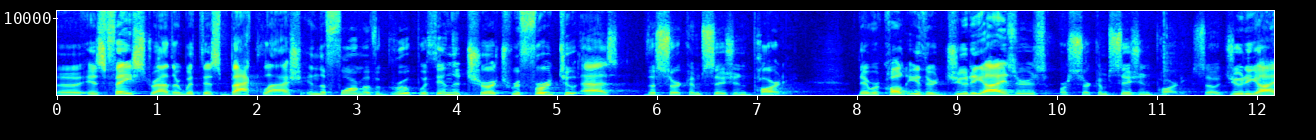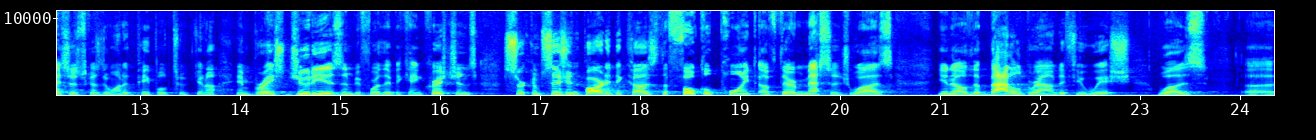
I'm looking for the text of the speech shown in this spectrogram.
uh, is faced rather with this backlash in the form of a group within the church referred to as the circumcision party. They were called either Judaizers or circumcision party. So Judaizers because they wanted people to you know, embrace Judaism before they became Christians. Circumcision party because the focal point of their message was, you know, the battleground, if you wish, was uh,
